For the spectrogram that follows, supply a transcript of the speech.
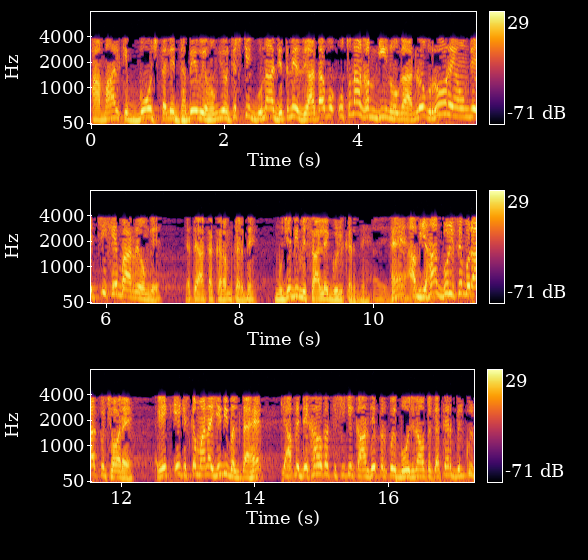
اعمال کے بوجھ تلے دبے ہوئے ہوں گے اور جس کے گنا جتنے زیادہ وہ اتنا غمگین ہوگا۔ لوگ رو رہے ہوں گے چیخے مار رہے ہوں گے۔ کہتے آقا کرم کر دیں مجھے بھی مثالیں گل کر دیں۔ ہیں؟ اب یہاں گل سے مراد کچھ اور ہے۔ ایک ایک اس کا معنی یہ بھی بنتا ہے کہ آپ نے دیکھا ہوگا کسی کے کاندھے پر کوئی بوجھ نہ ہو تو کہتے ہیں بالکل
